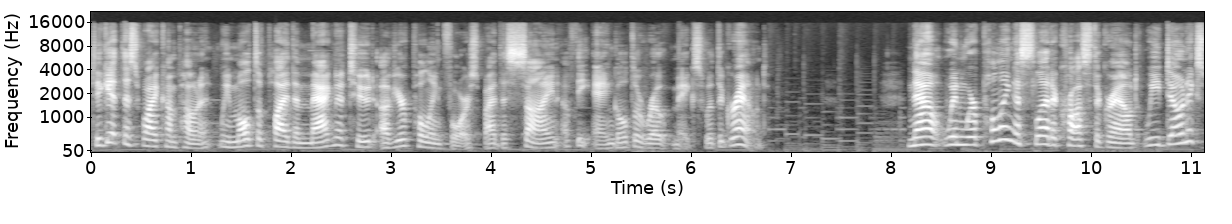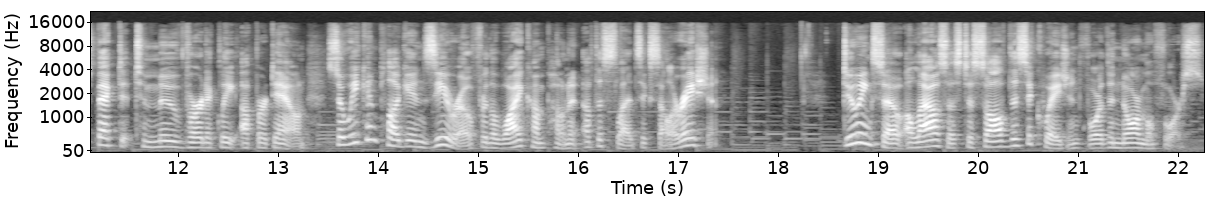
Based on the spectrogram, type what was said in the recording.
To get this y component, we multiply the magnitude of your pulling force by the sine of the angle the rope makes with the ground. Now, when we're pulling a sled across the ground, we don't expect it to move vertically up or down, so we can plug in 0 for the y component of the sled's acceleration. Doing so allows us to solve this equation for the normal force.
